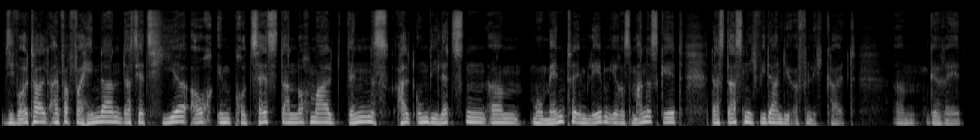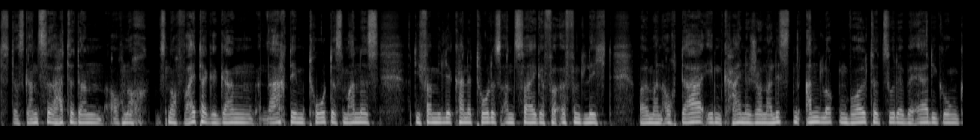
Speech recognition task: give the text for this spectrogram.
sie wollte halt einfach verhindern, dass jetzt hier auch im Prozess dann nochmal, wenn es halt um die letzten ähm, Momente im Leben ihres Mannes geht, dass das nicht wieder an die Öffentlichkeit ähm, gerät. Das Ganze hatte dann auch noch, ist noch weitergegangen. Nach dem Tod des Mannes hat die Familie keine Todesanzeige veröffentlicht, weil man auch da eben keine Journalisten anlocken wollte zu der Beerdigung.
